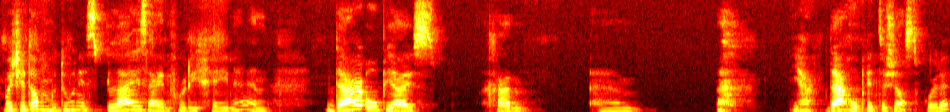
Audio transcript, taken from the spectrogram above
wat je dan moet doen, is blij zijn voor diegene en daarop juist gaan, um, ja, daarop enthousiast worden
